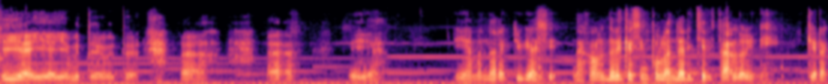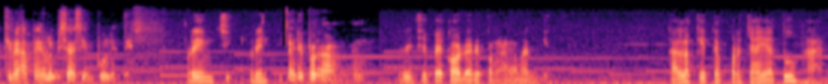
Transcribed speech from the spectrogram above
Iya iya iya betul betul. Ah, ah, iya. Iya menarik juga sih. Nah kalau dari kesimpulan dari cerita lo ini kira-kira apa yang lo bisa simpulin nih? Prinsip prinsip dari pengalaman. prinsipnya kalau dari pengalaman gitu kalau kita percaya Tuhan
